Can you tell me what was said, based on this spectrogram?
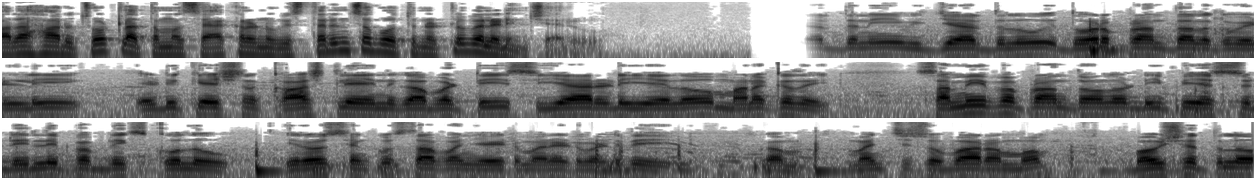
పదహారు చోట్ల తమ శాఖలను విస్తరించబోతున్నట్లు వెల్లడించారు. విద్యార్థిని విద్యార్థులు దూర ప్రాంతాలకు వెళ్ళి ఎడ్యుకేషన్ కాస్ట్లీ అయింది కాబట్టి సిఆర్డిఏలో మనకు సమీప ప్రాంతంలో డిపిఎస్ ఢిల్లీ పబ్లిక్ స్కూలు ఈరోజు శంకుస్థాపన చేయటం అనేటువంటిది ఒక మంచి శుభారంభం. భవిష్యత్తులో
